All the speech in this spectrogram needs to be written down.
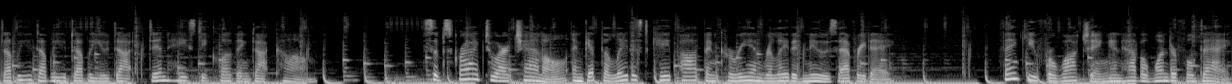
www.dinhastyclothing.com. Subscribe to our channel and get the latest K-pop and Korean related news every day. Thank you for watching and have a wonderful day.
